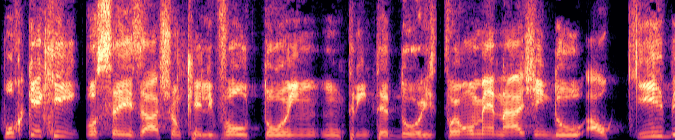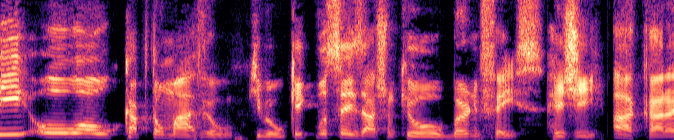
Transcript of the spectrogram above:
Por que, que vocês acham que ele voltou em, em 32? Foi uma homenagem do ao Kirby ou ao Capitão Marvel? O que, que vocês acham que o Bernie fez? Regi? Ah, cara,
